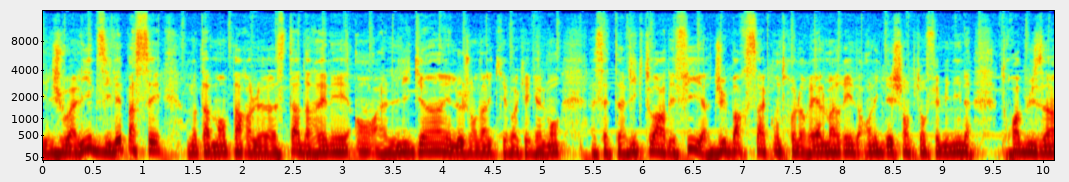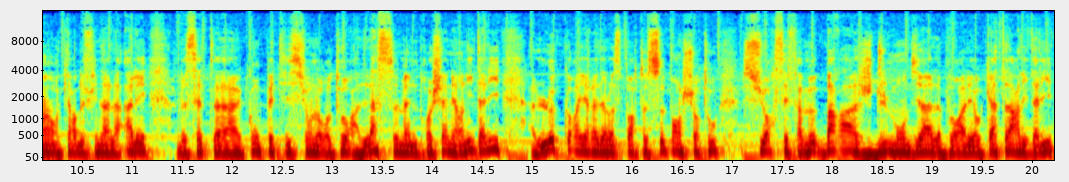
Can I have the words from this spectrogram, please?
Il joue à Leeds. Il est passé notamment par le Stade Rennais en Ligue 1 et le journal qui évoque également cette victoire des filles du Barça contre le Real Madrid en Ligue des Champions féminines 3 buts 1 en quart de finale aller de cette euh, compétition. Le retour la semaine prochaine et en Italie, le Corriere dello Sport se penche surtout sur ces fameux barrages du mondial pour aller au Qatar. L'Italie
